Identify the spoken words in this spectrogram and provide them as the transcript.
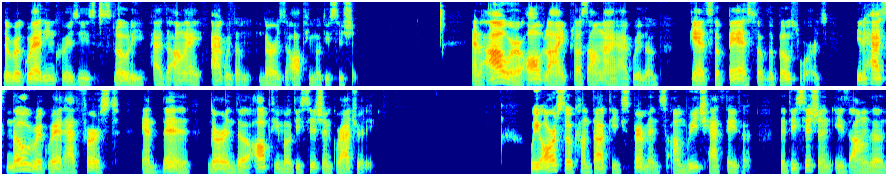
the regret increases slowly as the online algorithm learns the optimal decision. And our offline plus online algorithm gets the best of the both worlds. It has no regret at first and then learn the optimal decision gradually. We also conduct experiments on WeChat data. The decision is on the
